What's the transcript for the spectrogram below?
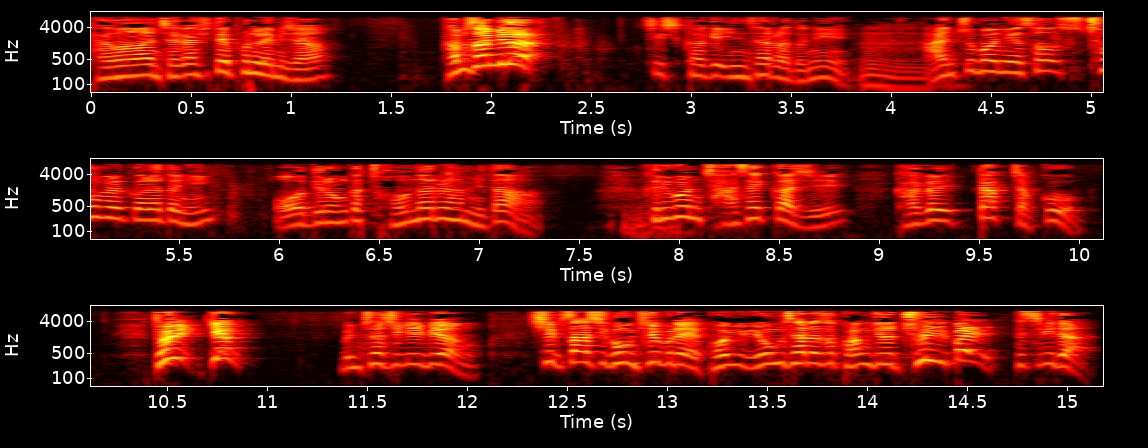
당황한 제가 휴대폰을 내미자. 감사합니다! 씩씩하게 인사를 하더니 음. 안주머니에서 수첩을 꺼내더니 어디론가 전화를 합니다. 그리고는 자세까지 각을 딱 잡고 돌격! 문천식 일병 14시 07분에 광주 용산에서 광주로 출발했습니다.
